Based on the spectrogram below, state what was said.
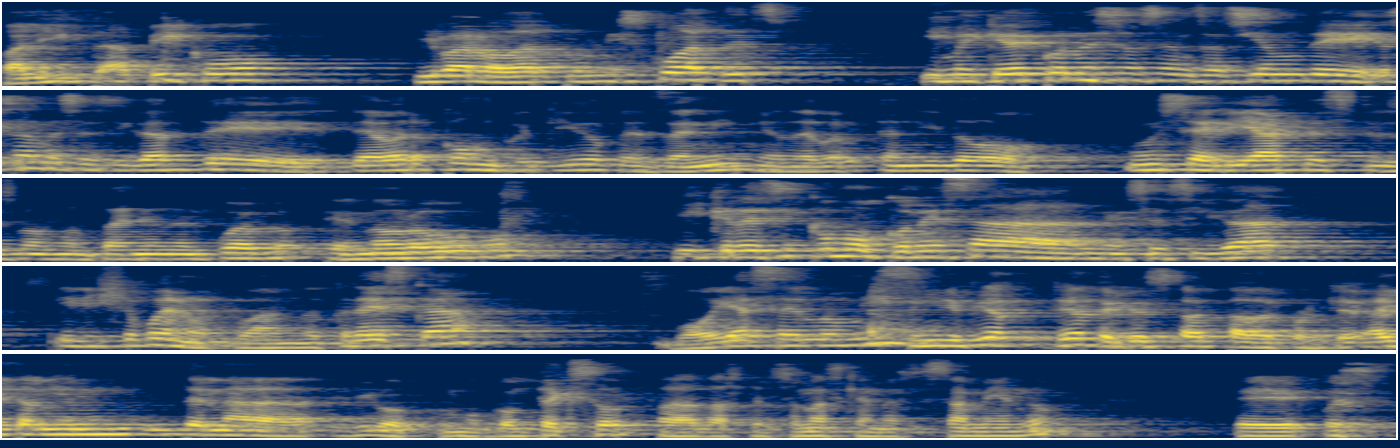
palita, pico, iba a rodar con mis cuates y me quedé con esa sensación de, esa necesidad de, de haber competido desde niño, de haber tenido un seriate ciclismo montaña en el pueblo, que no lo hubo, y crecí como con esa necesidad y dije, bueno, cuando crezca voy a hacer lo mismo. Sí, fíjate, que está padre, porque hay también un tema, digo, como contexto para las personas que nos están viendo. Eh, pues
